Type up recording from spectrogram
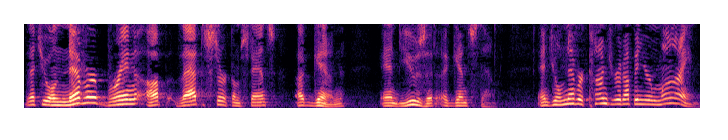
that you'll never bring up that circumstance again and use it against them. And you'll never conjure it up in your mind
